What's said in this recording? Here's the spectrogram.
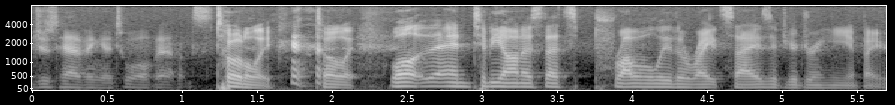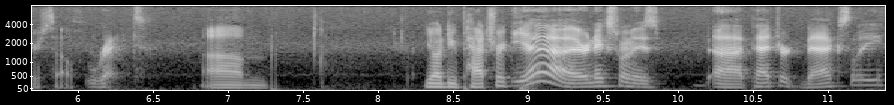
just having a 12 ounce. Totally, totally. Well, and to be honest, that's probably the right size if you're drinking it by yourself. Right. Um, you want to do Patrick? Yeah. Our next one is uh, Patrick Baxley.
